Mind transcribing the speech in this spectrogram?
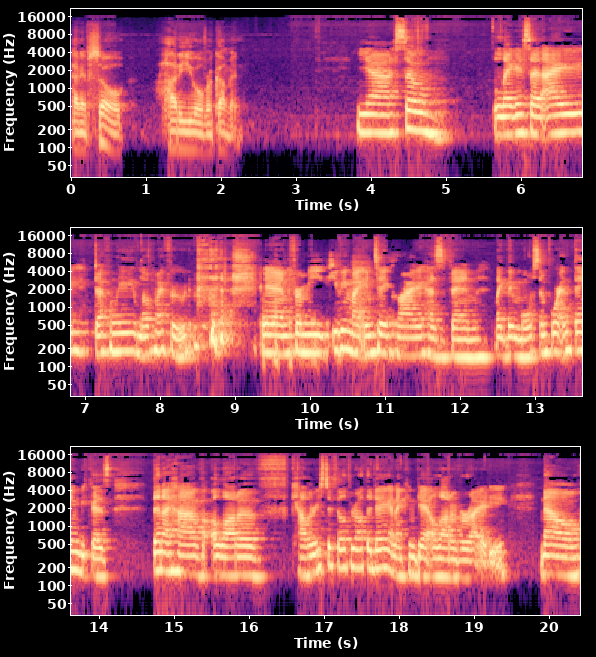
And if so, how do you overcome it? Yeah, so like I said, I definitely love my food. and for me, keeping my intake high has been like the most important thing because then I have a lot of calories to fill throughout the day and I can get a lot of variety. Now,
